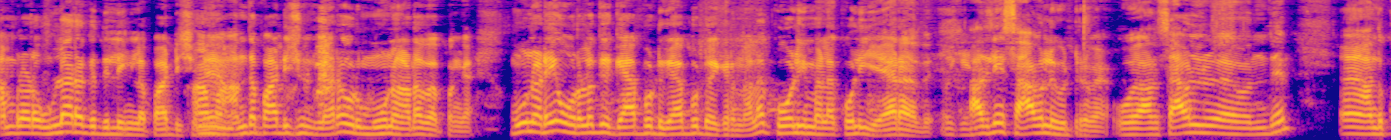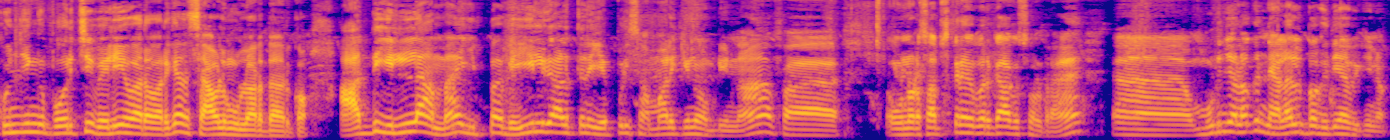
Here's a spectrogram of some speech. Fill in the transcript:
நம்மளோட உள்ளார இருக்குது இல்லைங்களா பார்ட்டிஷன் அந்த பார்ட்டிஷனுக்குள்ளார ஒரு மூணு அடை வைப்பேங்க. மூணு அடையும் ஓரளவுக்கு கேப் விட்டு கேப் விட்டு வைக்கிறதுனால கோழி மேல கோழி ஏறாது. ஓகே அதுலயே சேவல் விட்டுருவேன். அந்த சேவல் வந்து அந்த குஞ்சுங்க பொரிச்சு வெளியே வர வரைக்கும் அந்த சேவலுங்க உள்ளார தான் இருக்கும். அது இல்லாம இப்ப வெயில் காலத்துல எப்படி சமாளிக்கணும் அப்படின்னா உன்னோட சப்ஸ்கிரைபருக்காக சொல்றேன். அஹ், முடிஞ்ச அளவுக்கு நிழல் பகுதியா வைக்கணும்.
